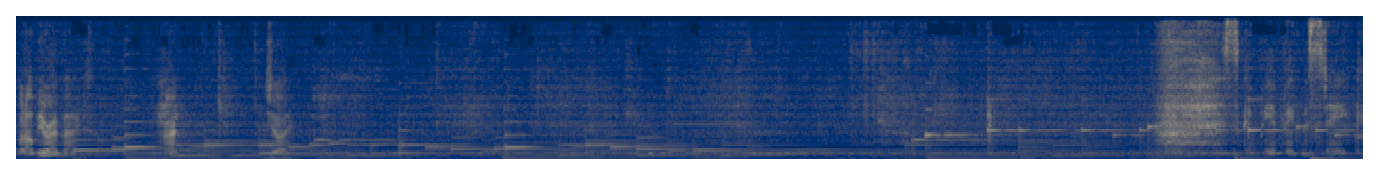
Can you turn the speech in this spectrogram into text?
But I'll be right back. All right? Enjoy. This could be a big mistake.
